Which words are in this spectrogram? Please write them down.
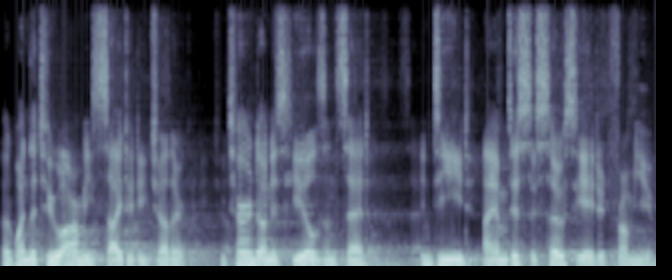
But when the two armies sighted each other, who turned on his heels and said, Indeed, I am disassociated from you.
